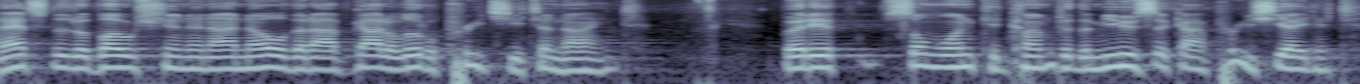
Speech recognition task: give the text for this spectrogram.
That's the devotion, and I know that I've got a little preachy tonight. But if someone could come to the music, I appreciate it.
